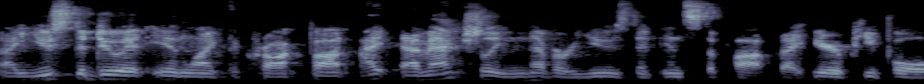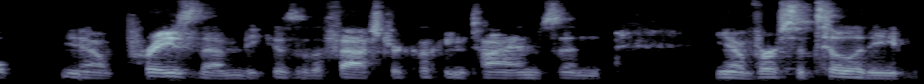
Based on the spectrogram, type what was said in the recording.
I used to do it in like the crock pot. I, I've actually never used an Instapot, but I hear people you know praise them because of the faster cooking times and you know versatility.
